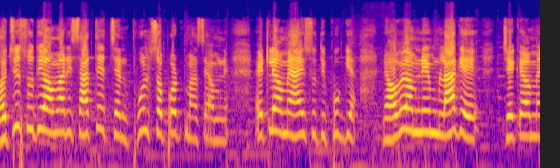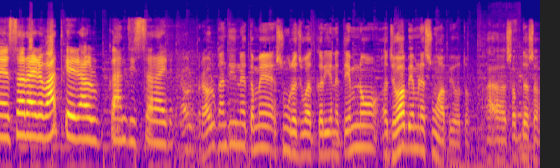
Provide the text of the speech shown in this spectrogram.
હજી સુધી અમારી સાથે જ છે ને ફૂલ સપોર્ટમાં છે અમને. એટલે અમે અહીં સુધી પૂગ્યા. ને હવે અમને એમ લાગે જે કે અમે સર વાત કરી રાહુલ ગાંધી સર રાહુલ રાહુલ ગાંધીને તમે શું રજૂઆત કરી અને તેમનો જવાબ એમણે શું આપ્યો હતો? શબ્દ સર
